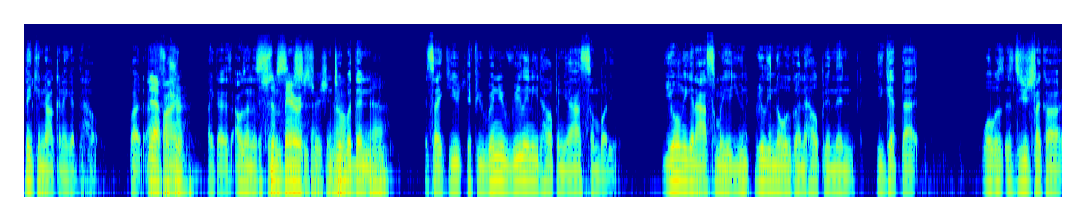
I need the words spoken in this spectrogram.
think you're not gonna get the help. But I Yeah, for sure. Like I, I was in a it's similar just embarrassing situation you too. know? But then yeah. it's like you if you when you really need help and you ask somebody, you only gonna ask somebody that you really know is gonna help you, and then you get that. What was it's usually like a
